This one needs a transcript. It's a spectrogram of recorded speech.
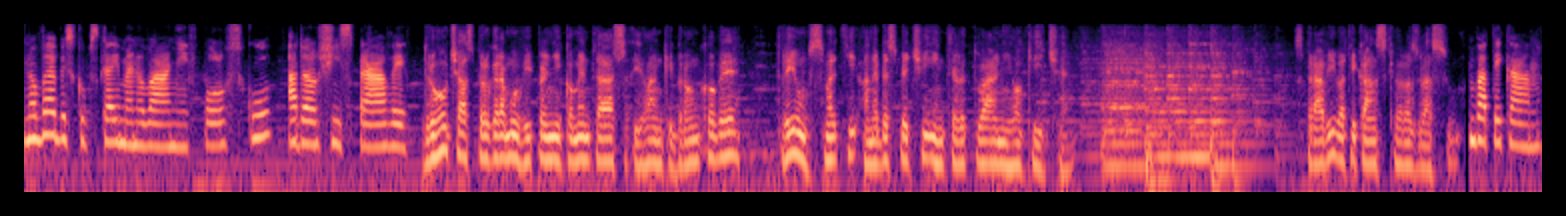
nové biskupské jmenování v Polsku a další zprávy. Druhou část programu vyplní komentář Johanky Bronkové Triumf smrti a nebezpečí intelektuálního kýče. Zprávy vatikánského rozhlasu. Vatikán.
